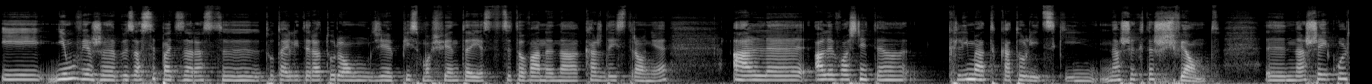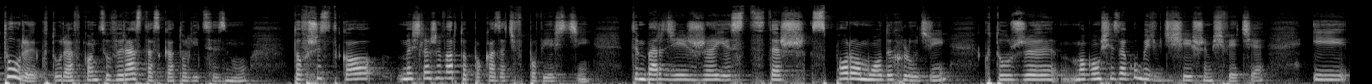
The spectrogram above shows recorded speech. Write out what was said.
I nie mówię, żeby zasypać zaraz y, tutaj literaturą, gdzie Pismo Święte jest cytowane na każdej stronie, ale, ale właśnie ten klimat katolicki, naszych też świąt, naszej kultury, która w końcu wyrasta z katolicyzmu, to wszystko myślę, że warto pokazać w powieści. Tym bardziej, że jest też sporo młodych ludzi, którzy mogą się zagubić w dzisiejszym świecie. I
